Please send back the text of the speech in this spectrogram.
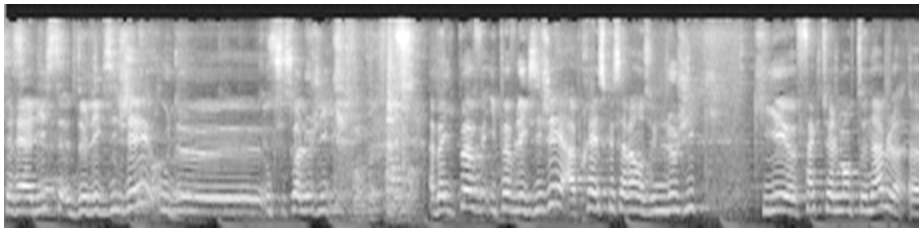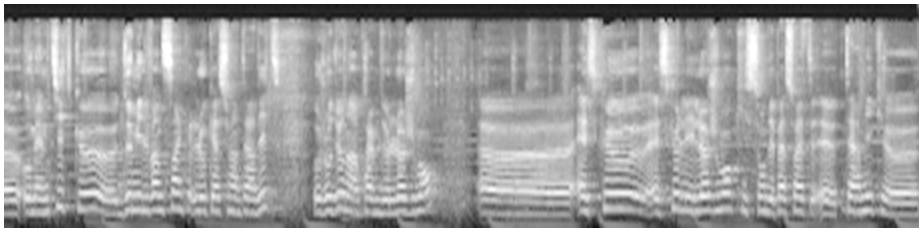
C'est réaliste de l'exiger ou, de, ou que ce soit logique? Ah bah, Ils peuvent ils peuvent l'exiger. Après, est-ce que ça va dans une logique qui est euh, factuellement tenable? Euh, au même titre que 2025 location interdite. Aujourd'hui, on a un problème de logement. Euh, est-ce que, est que les logements qui sont des passoires euh, thermiques, euh,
